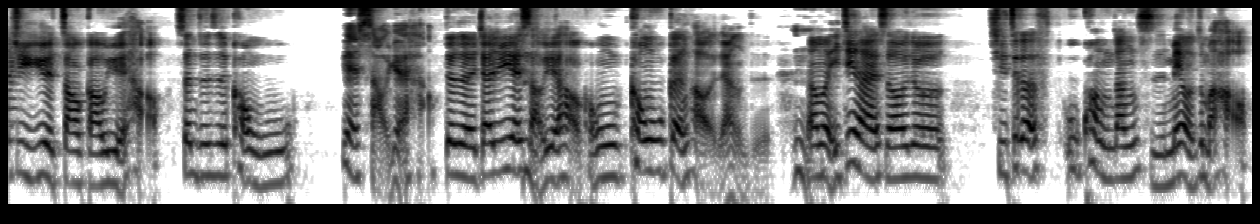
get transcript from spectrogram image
具越糟糕越好，甚至是空屋越少越好，对对，家具越少越好，空屋空屋更好这样子，嗯，那么一进来的时候就。其实这个屋况当时没有这么好，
